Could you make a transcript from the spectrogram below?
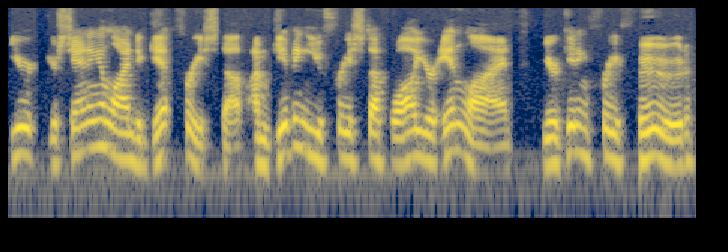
you're you're standing in line to get free stuff. I'm giving you free stuff while you're in line. You're getting free food.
